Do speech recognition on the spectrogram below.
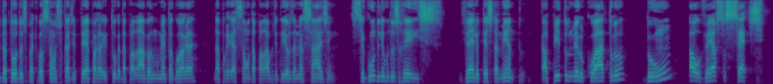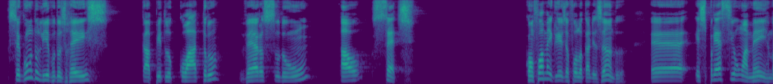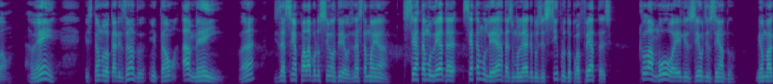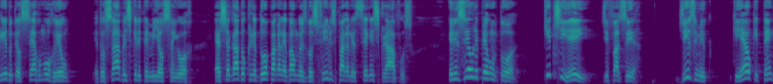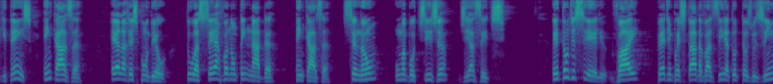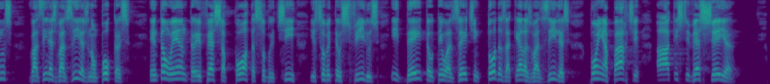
Convido a todos para que possamos ficar de pé para a leitura da palavra, no momento agora da pregação da palavra de Deus, da mensagem. Segundo livro dos Reis, Velho Testamento, capítulo número 4, do 1 ao verso 7. Segundo livro dos Reis, capítulo 4, verso do 1 ao 7. Conforme a igreja for localizando, é, expresse um amém, irmão. Amém? Estamos localizando? Então, amém. É? Diz assim a palavra do Senhor Deus nesta manhã. Certa mulher, da, certa mulher das mulheres dos discípulos do profetas clamou a Eliseu, dizendo: Meu marido, teu servo, morreu, e tu sabes que ele temia ao Senhor. É chegado o credor para levar os meus dois filhos para lhe serem escravos. Eliseu lhe perguntou: Que te hei de fazer? Dize-me que é o que tem que tens em casa. Ela respondeu: Tua serva não tem nada em casa, senão uma botija de azeite. Então disse ele: Vai, pede emprestada vasilha a todos teus vizinhos, vasilhas vazias, não poucas. Então entra e fecha a porta sobre ti e sobre teus filhos, e deita o teu azeite em todas aquelas vasilhas, põe à parte a que estiver cheia.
